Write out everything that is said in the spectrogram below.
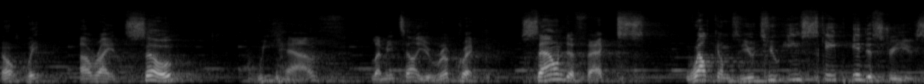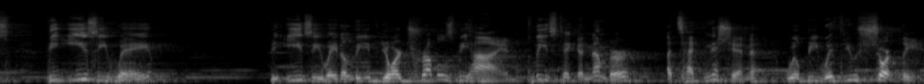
No, wait. All right. So we have, let me tell you real quick, Sound Effects welcomes you to Escape Industries, the easy way, the easy way to leave your troubles behind. Please take a number. A technician will be with you shortly.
